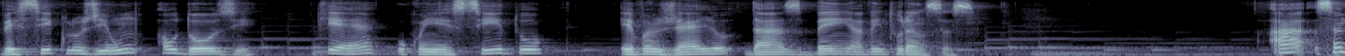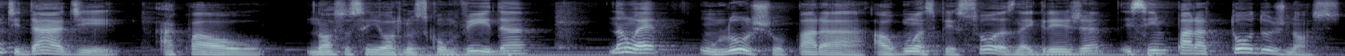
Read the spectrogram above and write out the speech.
versículos de 1 ao 12, que é o conhecido Evangelho das Bem-aventuranças. A santidade a qual nosso Senhor nos convida não é um luxo para algumas pessoas na igreja, e sim para todos nós.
